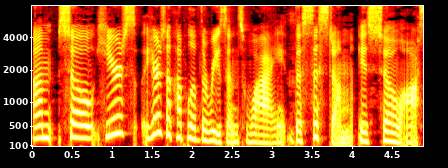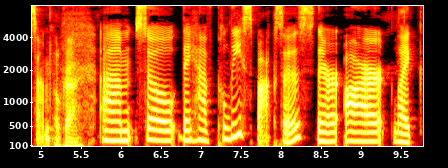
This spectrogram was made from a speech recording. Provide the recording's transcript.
Um, so here's here's a couple of the reasons why the system is so awesome. Okay. Um, so they have police boxes. There are like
